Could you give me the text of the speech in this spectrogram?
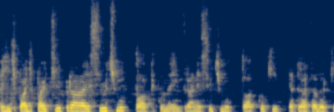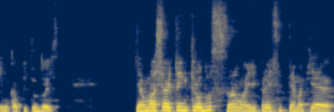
a gente pode partir para esse último tópico, né? Entrar nesse último tópico que é tratado aqui no capítulo 2 que é uma certa introdução aí para esse tema que é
